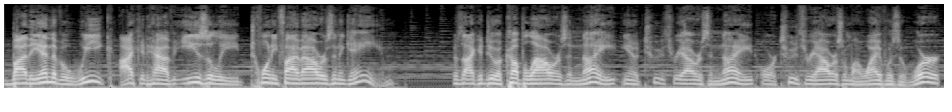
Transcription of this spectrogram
by the end of a week, I could have easily 25 hours in a game because I could do a couple hours a night, you know, two to three hours a night, or two to three hours when my wife was at work,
